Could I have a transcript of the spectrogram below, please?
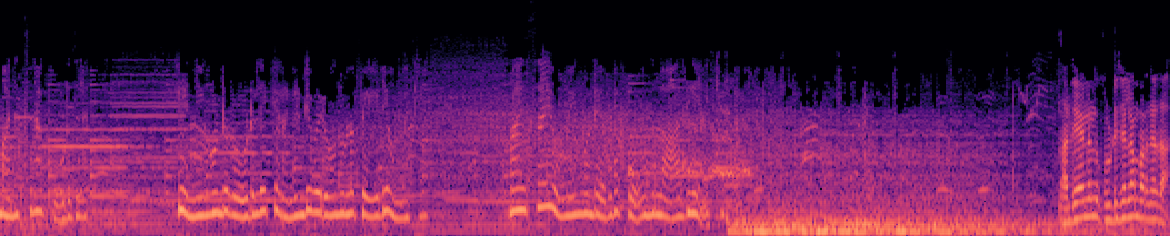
മനസ്സിനാ കൂടുതൽ എന്നെയും കൊണ്ട് റോഡിലേക്ക് ഇറങ്ങേണ്ടി വരുമെന്നുള്ള പേടി ഉമ്മയ്ക്ക്. വയസ്സായ ഉമ്മയും കൊണ്ട് എവിടെ പോകുന്നുള്ള ആദ്യം എനിക്ക്. അതെ ഞാനൊന്ന് കൂട്ടിച്ചെല്ലാൻ പറഞ്ഞതാ.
